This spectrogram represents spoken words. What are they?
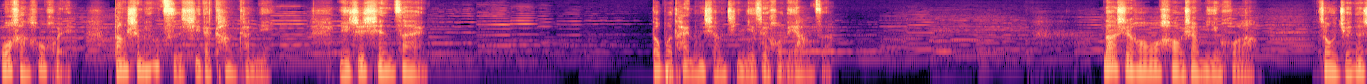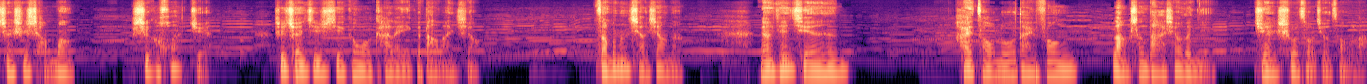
我很后悔，当时没有仔细的看看你，以致现在都不太能想起你最后的样子。那时候我好像迷糊了，总觉得这是场梦，是个幻觉，是全世界跟我开了一个大玩笑。怎么能想象呢？两天前还走路带风。朗声大笑的你，居然说走就走了，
